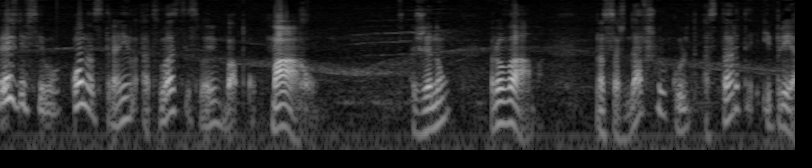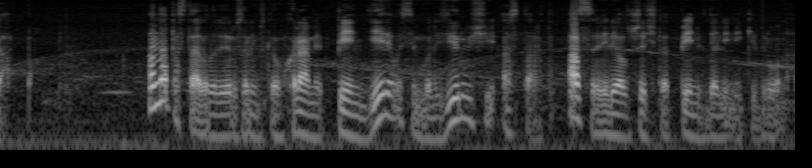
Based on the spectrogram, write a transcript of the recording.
Прежде всего, он отстранил от власти свою бабку Маху, жену Роваама, насаждавшую культ Астарты и Приаппа. Она поставила в Иерусалимском храме пень дерева, символизирующий Астарту. Аса велел сжечь этот пень в долине Кедрона.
